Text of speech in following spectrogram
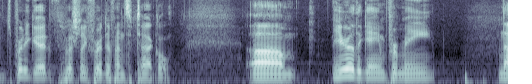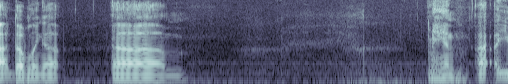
It's pretty good, especially for a defensive tackle. Um, hero of the game for me, not doubling up. Um, man, I, I,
